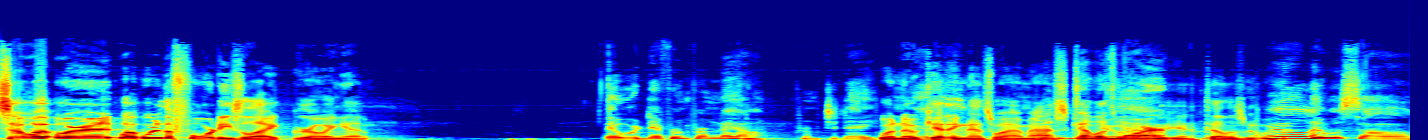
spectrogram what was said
So what were what were the 40s like growing up? They were different from now, from today. Well, no Yes. kidding. That's why I'm asking. Tell us you. more. Yeah, tell us more. Well, it was, uh,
